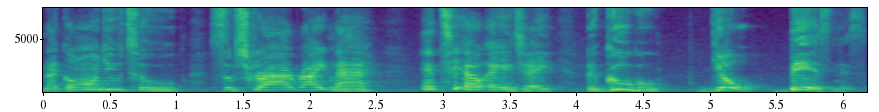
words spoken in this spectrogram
Now go on YouTube, subscribe right now, and tell AJ to Google your business.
